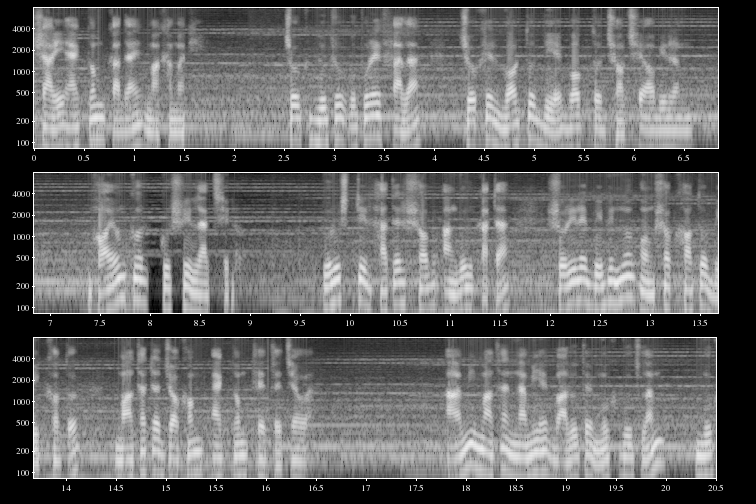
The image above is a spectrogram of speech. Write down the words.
শাড়ি একদম কাদায় মাখামাখি। চোখ দুটো উপরে ফেলা, চোখের গর্ত দিয়ে বক্ত ঝরছে অবিরাম। ভয়ঙ্কর কুশরি লাগছিল। পুরুষটির হাতের সব আঙ্গুল কাটা, শরীরে বিভিন্ন অংশ ক্ষত বিক্ষত, মাথাটা জখম একদম থেতে যাওয়া আমি মাথা নামিয়ে বালুতে মুখ বুঝলাম মুখ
